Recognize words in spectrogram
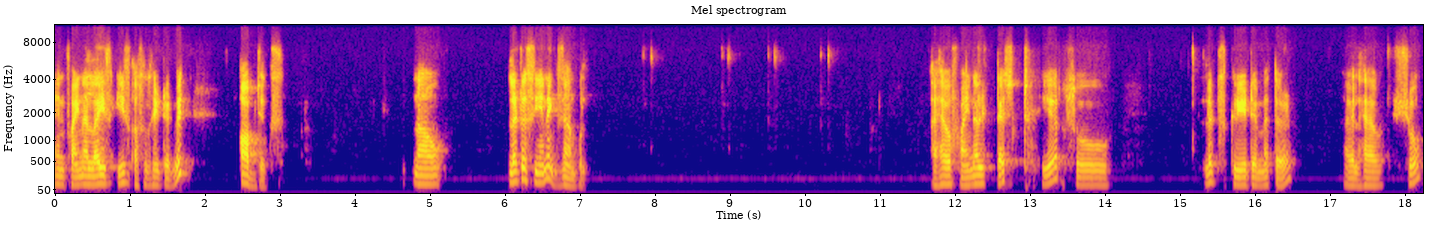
and finalize is associated with objects. Now, let us see an example. I have a final test here. So let's create a method. I will have show.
